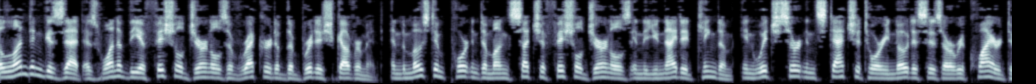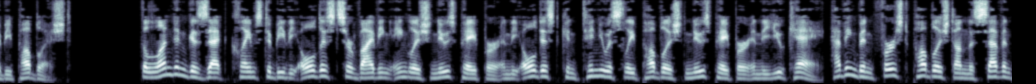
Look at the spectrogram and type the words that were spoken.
The London Gazette is one of the official journals of record of the British government, and the most important among such official journals in the United Kingdom, in which certain statutory notices are required to be published. The London Gazette claims to be the oldest surviving English newspaper and the oldest continuously published newspaper in the UK, having been first published on 7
